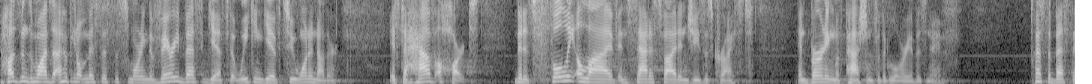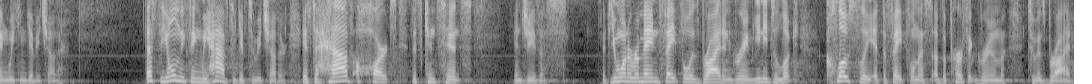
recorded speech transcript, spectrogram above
Husbands and wives, I hope you don't miss this this morning. The very best gift that we can give to one another is to have a heart that is fully alive and satisfied in Jesus Christ and burning with passion for the glory of His name. That's the best thing we can give each other. That's the only thing we have to give to each other, is to have a heart that's content in Jesus. If you want to remain faithful as bride and groom, you need to look closely at the faithfulness of the perfect groom to his bride.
